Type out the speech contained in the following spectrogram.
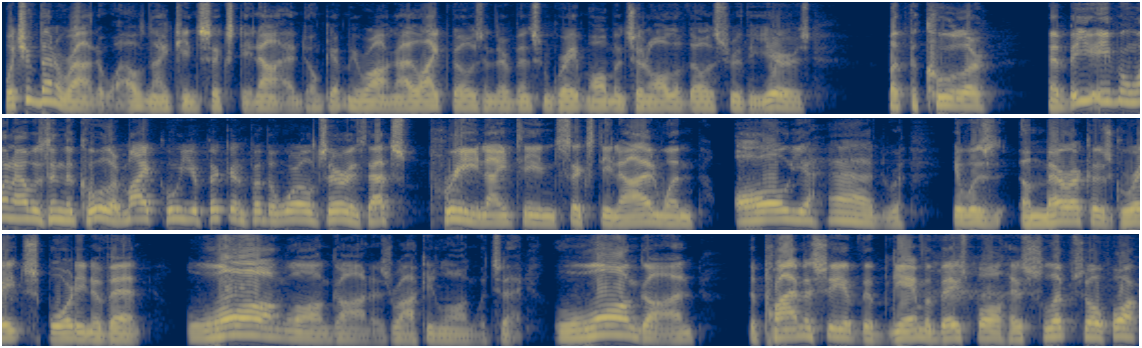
which have been around a while. 1969. Don't get me wrong. I like those, and there have been some great moments in all of those through the years. But the cooler, and even when I was in the cooler, Mike, who you picking for the World Series? That's pre 1969 when all you had it was America's great sporting event. Long, long gone, as Rocky Long would say. Long gone. The primacy of the game of baseball has slipped so far.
